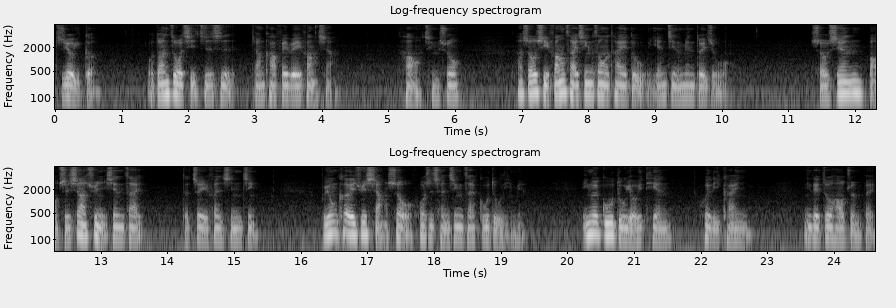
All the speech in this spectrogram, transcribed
只有一个。我端坐起姿势，将咖啡杯放下。好，请说。他收起方才轻松的态度，严谨的面对着我。首先，保持下去你现在的这一份心境，不用刻意去享受或是沉浸在孤独里面，因为孤独有一天会离开你，你得做好准备。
